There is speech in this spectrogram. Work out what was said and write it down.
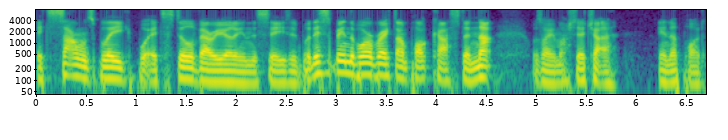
It sounds bleak, but it's still very early in the season. But this has been the Boro Breakdown podcast, and that was our Matchday Chatter in a pod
